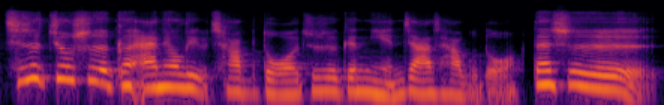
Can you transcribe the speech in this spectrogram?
其实就是跟 annual leave 差不多，就是跟年假差不多，但是。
